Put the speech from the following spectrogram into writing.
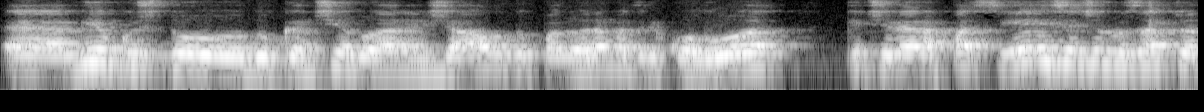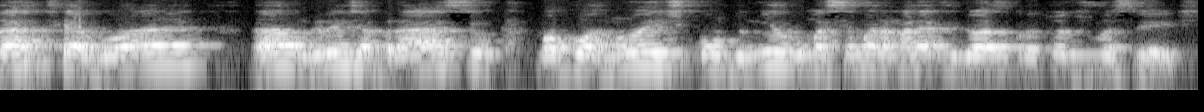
é, amigos do, do Cantinho do Laranjal, do Panorama Tricolor, que tiveram a paciência de nos aturar até agora. Ah, um grande abraço, uma boa noite, bom domingo, uma semana maravilhosa para todos vocês.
